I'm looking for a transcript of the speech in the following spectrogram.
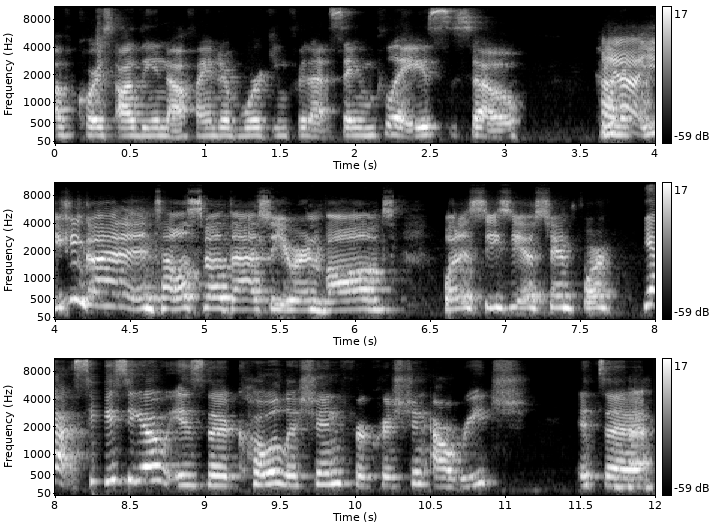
of course oddly enough i ended up working for that same place so yeah, you can go ahead and tell us about that. So you were involved. What does CCO stand for? Yeah, CCO is the Coalition for Christian Outreach. It's a Okay.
